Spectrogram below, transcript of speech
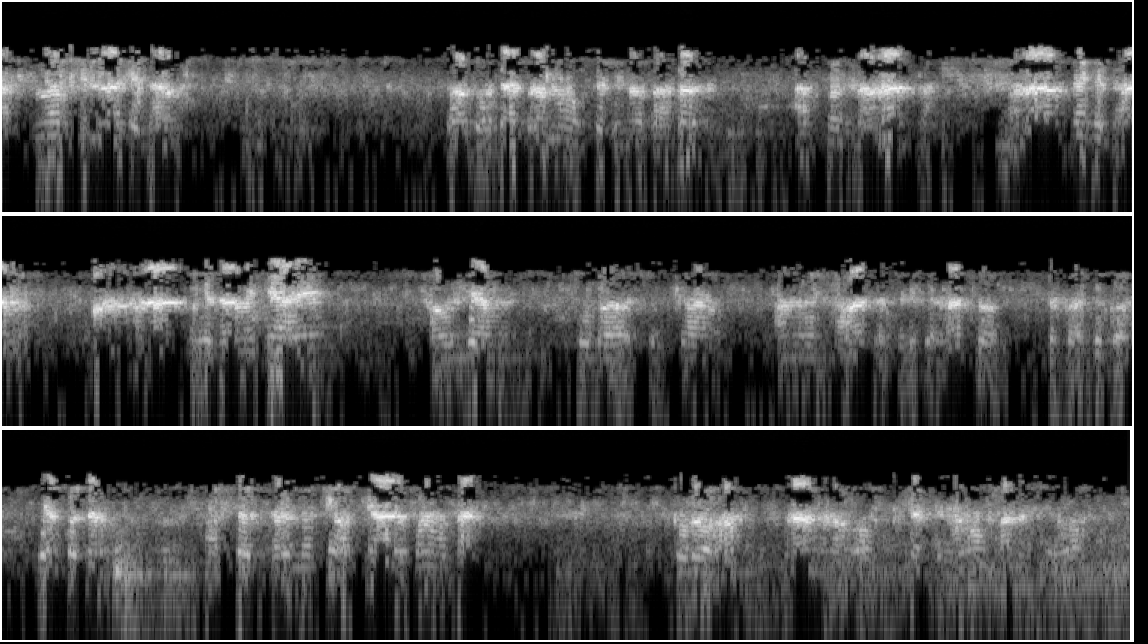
आत्मा के धर्म सब होता ब्रह्म उससे होता आत्मा अनात्मा के धर्म अनात्मा के धर्म क्या है शौल्यम शुभ सूक्ष्म यह धर्म के अत्यारोपण होता हम हो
